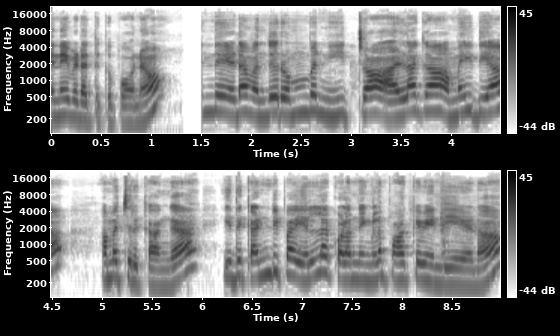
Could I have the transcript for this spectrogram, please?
நினைவிடத்துக்கு போனோம். இந்த இடம் வந்து ரொம்ப நீட்டாக அழகாக அமைதியாக அமைச்சிருக்காங்க. இது கண்டிப்பாக எல்லா குழந்தைங்களும் பார்க்க வேண்டிய இடம்.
